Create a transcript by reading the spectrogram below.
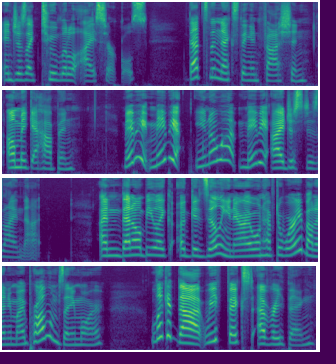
in just like two little eye circles. That's the next thing in fashion. I'll make it happen. Maybe maybe you know what? Maybe I just designed that and then I'll be like a gazillionaire. I won't have to worry about any of my problems anymore. Look at that. We fixed everything.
